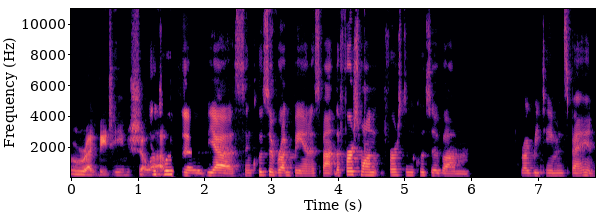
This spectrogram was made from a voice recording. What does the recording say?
rugby team show up. inclusive. Yes, inclusive rugby in Spain. The first one, first inclusive um rugby team in Spain.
